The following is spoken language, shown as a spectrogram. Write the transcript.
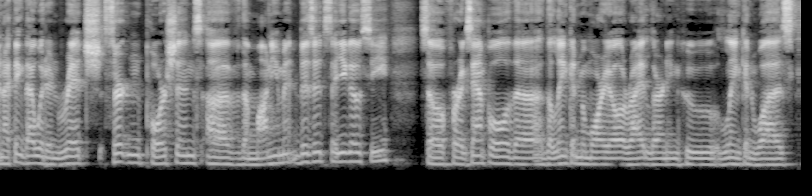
And I think that would enrich certain portions of the monument visits that you go see. So, for example, the, the Lincoln Memorial, right? Learning who Lincoln was.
